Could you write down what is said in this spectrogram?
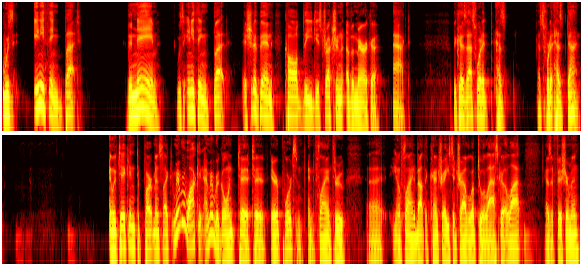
was anything but. The name was anything but. It should have been called the Destruction of America Act because that's what it has that's what it has done. And we've taken departments like remember walking. I remember going to to airports and, and flying through, uh, you know, flying about the country. I used to travel up to Alaska a lot as a fisherman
